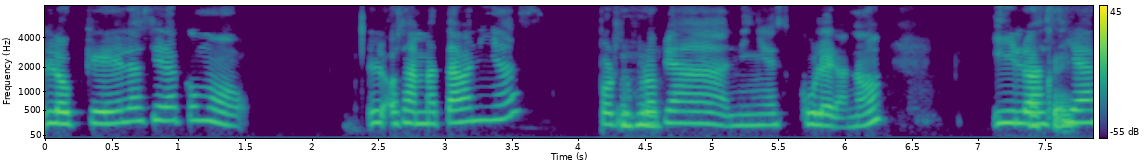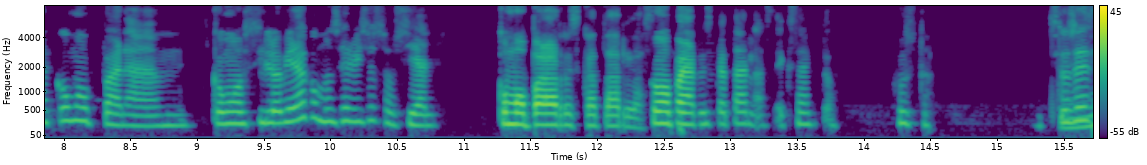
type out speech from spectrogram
lo que él hacía era como, o sea, mataba niñas por su propia niñez culera, ¿no? Y lo hacía como para, mm, como si lo viera como un servicio social, Como para rescatarlas. como para rescatarlas, exacto, justo. Entonces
